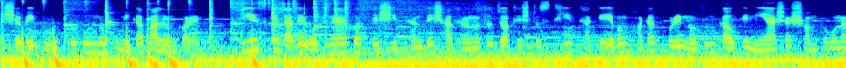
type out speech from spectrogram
হিসেবে গুরুত্বপূর্ণ ভূমিকা পালন করেন। সিএসকে তাদের অধিনায়কত্বের সিদ্ধান্তে সাধারণত যথেষ্ট স্থির থাকে এবং হঠাৎ করে নতুন কাউকে নিয়ে আসার সম্ভাবনা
